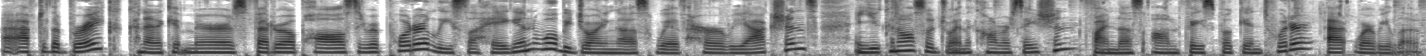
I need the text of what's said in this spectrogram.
Uh, after the break, Connecticut Mirror's federal policy reporter Lisa Hagen will be joining us with her reactions. And you can also join the conversation. Find us on Facebook and Twitter at Where We Live.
